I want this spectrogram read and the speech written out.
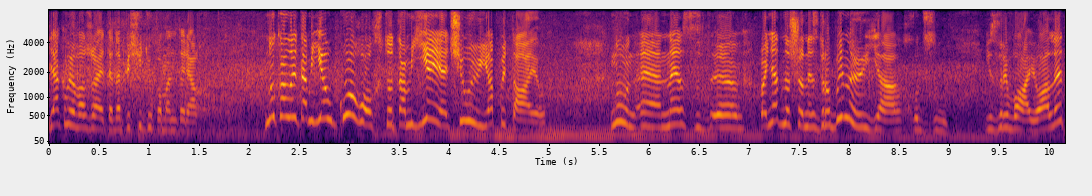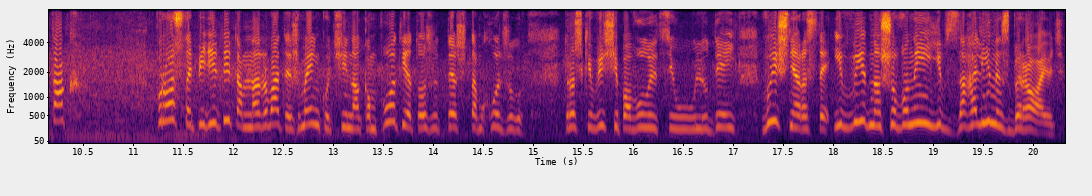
Як ви вважаєте, напишіть у коментарях. Ну, коли там є у кого, хто там є, я чую, я питаю. Ну, е, не з, е, понятно, що не з дробиною я ходжу і зриваю, але так просто підійти там нарвати жменьку чи на компот. Я теж, теж там ходжу трошки вище по вулиці у людей. Вишня росте, і видно, що вони її взагалі не збирають.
